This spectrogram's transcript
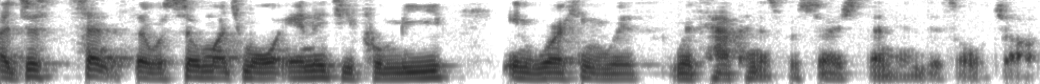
I just sensed there was so much more energy for me in working with, with happiness research than in this old job.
